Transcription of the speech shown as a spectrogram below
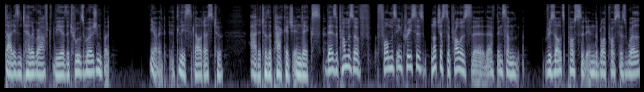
that isn't telegraphed via the tools version, but you know, it at least allowed us to add it to the package index. There's a promise of performance increases, not just the promise, uh, there have been some results posted in the blog post as well.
